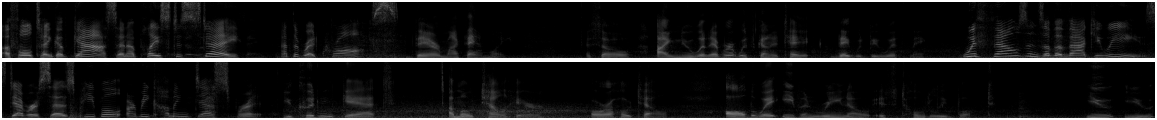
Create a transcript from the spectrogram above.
a full tank of gas, and a place to stay at the Red Cross. They're my family. So I knew whatever it was going to take, they would be with me. With thousands of evacuees, Deborah says people are becoming desperate. You couldn't get a motel here or a hotel all the way even Reno is totally booked. You you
